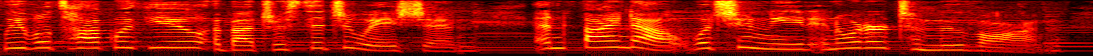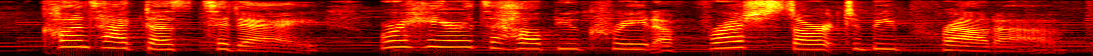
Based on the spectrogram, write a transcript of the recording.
We will talk with you about your situation and find out what you need in order to move on. Contact us today. We're here to help you create a fresh start to be proud of.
